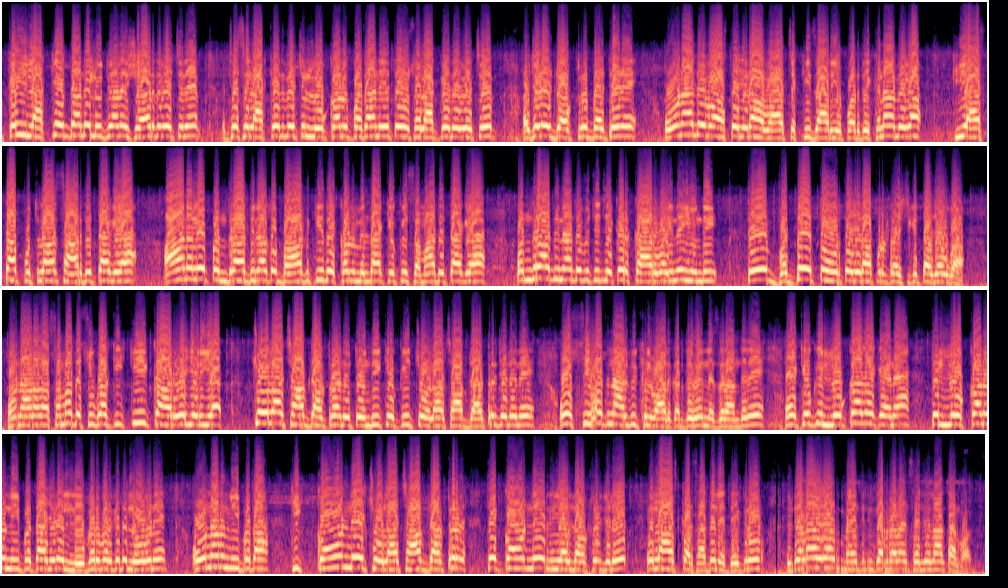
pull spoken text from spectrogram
ਕਈ ਇਲਾਕੇ ਇਦਾਂ ਦੇ ਲੁਧਿਆਣਾ ਸ਼ਹਿਰ ਦੇ ਵਿੱਚ ਨੇ, ਜਿਸ ਇਲਾਕੇ ਦੇ ਵਿੱਚ ਲੋਕਾਂ ਨੂੰ ਪਤਾ ਨਹੀਂ ਤੇ ਉਸ ਇਲਾਕੇ ਦੇ ਵਿੱਚ ਜਿਹੜੇ ਡਾਕਟਰ ਬੈਠੇ ਨੇ, ਉਹਨਾਂ ਦੇ ਵਾਸਤੇ ਜਿਹੜਾ ਆਵਾਜ਼ ਚੱਕੀ ਜਾ ਰਹੀ ਹੈ। ਪਰ ਦੇਖਣਾ ਹੋਵੇਗਾ ਕਿ ਆਸਤਾ ਪੁਤਲਾ ਸਾੜ ਦਿੱਤਾ ਗਿਆ। ਆਉਣ ਵਾਲੇ 15 ਦਿਨਾਂ ਤੋਂ ਬਾਅਦ ਕੀ ਦੇਖਣ ਨੂੰ ਮਿਲਦਾ ਕਿਉਂਕਿ ਸਮਾਂ ਦਿੱਤਾ ਗਿਆ ਹੈ। 15 ਦਿਨਾਂ ਦੇ ਵਿੱਚ ਜੇਕਰ ਕਾਰਵਾਈ ਨਹੀਂ ਹੁੰਦੀ, ਤੇ ਵੱਡੇ ਤੌਰ ਤੇ ਜਿਹੜਾ ਪ੍ਰੋਟੈਸਟ ਕੀਤਾ ਜਾਊਗਾ। ਹੁਣ ਆਉਣ ਵਾਲਾ ਸਮਾਂ ਦੱਸੂਗਾ ਕਿ ਕੀ ਕਾਰਵਾਈ ਜਿਹੜੀ ਹੈ, ਚੋਲਾ ਛਾਪ ਡਾਕਟਰਾਂ ਦੇ ਉੱਤੇ ਹੁੰਦੀ, ਕਿਉਂਕਿ ਚੋਲਾ ਛਾਪ ਡਾਕਟਰ ਜਿਹੜੇ ਨੇ, ਉਹ ਸਿਹਤ ਨਾਲ ਵੀ ਖਿਲਵਾੜ ਕਰਦੇ ਹੋਏ ਨਜ਼ਰ ਆਉਂਦੇ ਨੇ। ਇਹ ਕਿਉਂਕਿ ਲੋਕਾਂ ਦਾ ਕਹਿਣਾ ਹੈ ਤੇ ਲੋਕਾਂ ਨੂੰ ਨਹੀਂ ਪਤਾ, ਜਿਹੜੇ ਲੇਬਰ ਵਰਗ ਦੇ ਲੋਕ ਨੇ, ਉਹਨਾਂ ਨੂੰ ਨਹੀਂ ਪਤਾ ਕਿ ਕੌਣ ਨੇ ਚੋਲਾ ਛਾਪ ਡਾਕਟਰ ਤੇ ਕੌਣ ਨੇ ਰੀਅਲ ਡਾਕਟਰ ਜਿਹੜੇ ਇਲਾਜ ਕਰ ਸਕਦੇ ਨੇ। ਦੇਖ ਲਓ ਜਿਹੜਾ ਦਾ ਮੈਂ ਦਿਨ ਕੈਮਰਾਮੈਨ ਸੰਜੇ ਨਾਲ ਧੰਨਵਾਦ।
